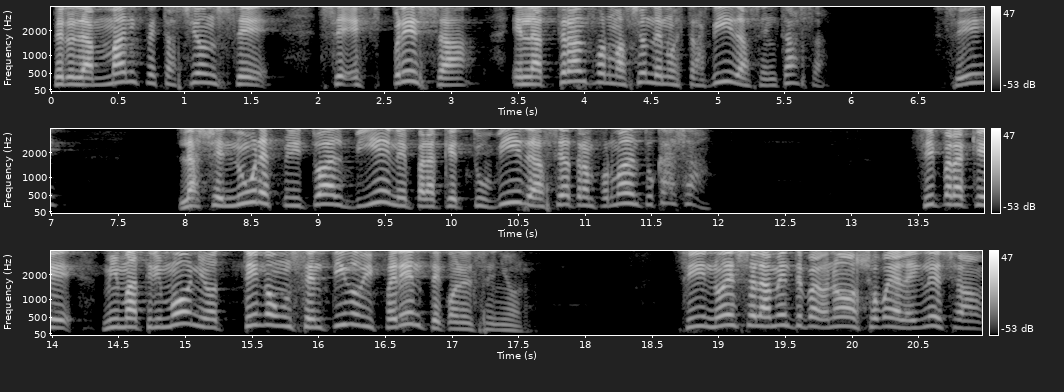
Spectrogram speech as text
pero la manifestación se, se expresa en la transformación de nuestras vidas en casa. ¿sí? La llenura espiritual viene para que tu vida sea transformada en tu casa. ¿Sí? Para que mi matrimonio tenga un sentido diferente con el Señor. ¿Sí? No es solamente para, no, yo voy a la iglesia,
